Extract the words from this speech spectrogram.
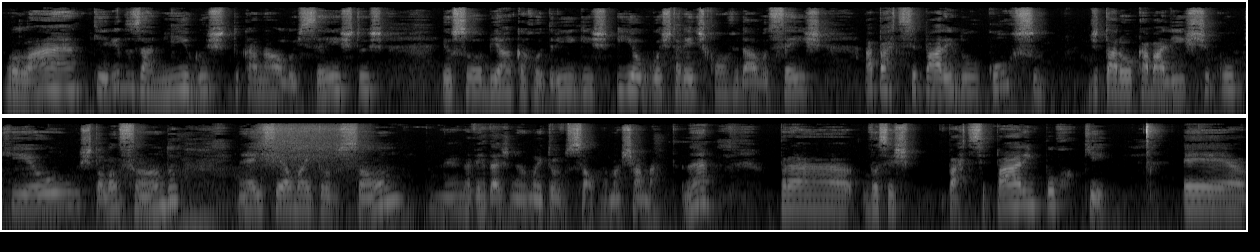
Olá, queridos amigos do canal Luz Sextos. Eu sou Bianca Rodrigues e eu gostaria de convidar vocês a participarem do curso de tarô cabalístico que eu estou lançando. Né? Isso é uma introdução, né? na verdade não é uma introdução, é uma chamada, né? Para vocês participarem, porque é,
